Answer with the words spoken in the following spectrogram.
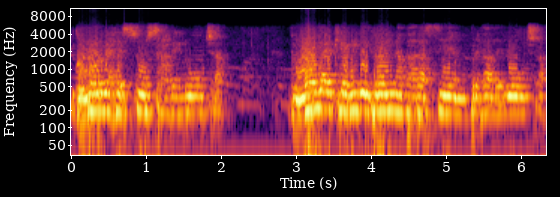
Gloria a Jesús, aleluya. Gloria al que vive y reina para siempre, aleluya.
